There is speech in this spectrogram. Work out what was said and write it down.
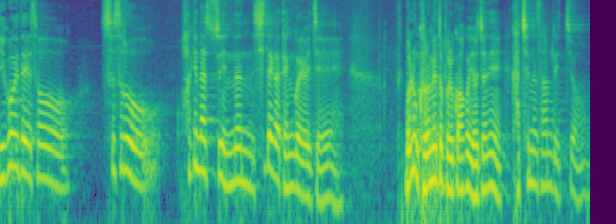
이거에 대해서 스스로 확인할 수 있는 시대가 된 거예요 이제. 물론 그럼에도 불구하고 여전히 갇혀 있는 사람도 있죠.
